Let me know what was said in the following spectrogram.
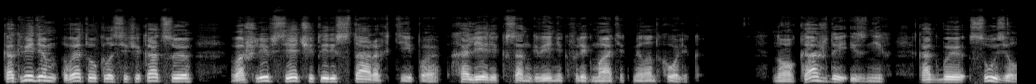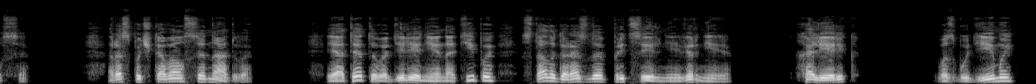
Как видим, в эту классификацию вошли все четыре старых типа — холерик, сангвиник, флегматик, меланхолик. Но каждый из них как бы сузился, распочковался на два и от этого деление на типы стало гораздо прицельнее, вернее. Холерик, возбудимый,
